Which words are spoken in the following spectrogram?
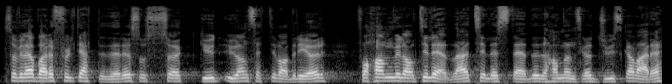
så vil jeg bare fulgt hjertet deres og søkt Gud uansett i hva dere gjør. For han vil alltid lede deg til det stedet han ønsker at du skal være.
